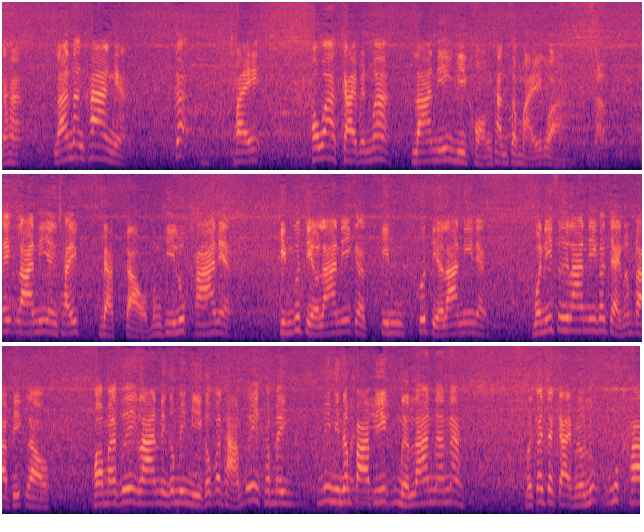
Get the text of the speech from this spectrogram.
นะฮะร้านข้างๆเนี่ยก็ใช้ เพราะว่ากลายเป็นว่าร้านนี้มีของทันสมัยกว่าครับ เอ้ยร้านนี้ยังใช้แบบเก่า บางทีลูกค้าเนี่ยกินก๋วยเตี๋ยวร้านนี้กับกินก๋วยเตี๋ยวร้านนี้เนี่ยวันนี้ซื้อร้านนี้เขาแจกน้ำปลาพริกเรา พอมาซื้ออีกร้านหนึ่งก็ไม่มีเขาก็ถามเอ้ยทำไมไม่มีน้ำปลาพริกเหมือนร้านนั้นน่ะมันก็จะกลายเป็นว่าลูกลูกค้า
